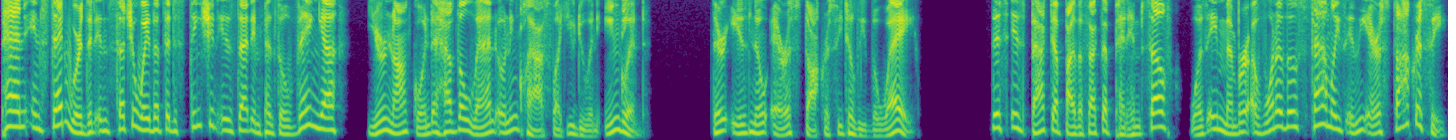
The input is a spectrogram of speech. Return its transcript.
Penn instead words it in such a way that the distinction is that in Pennsylvania, you're not going to have the land owning class like you do in England. There is no aristocracy to lead the way. This is backed up by the fact that Penn himself was a member of one of those families in the aristocracy,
